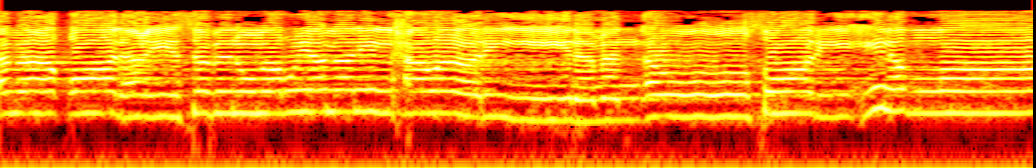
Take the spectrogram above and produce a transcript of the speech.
كما قال عيسى ابن مريم للحواريين من أنصاري إلى الله.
